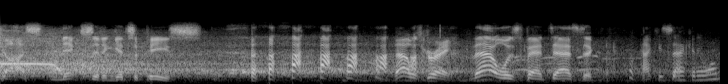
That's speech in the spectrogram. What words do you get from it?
Just nicks it and gets a piece. that was great. That was fantastic. Hacky sack, anyone?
